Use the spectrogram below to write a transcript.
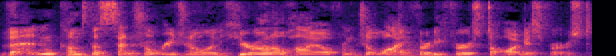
Then comes the Central Regional in Huron, Ohio from July 31st to August 1st.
